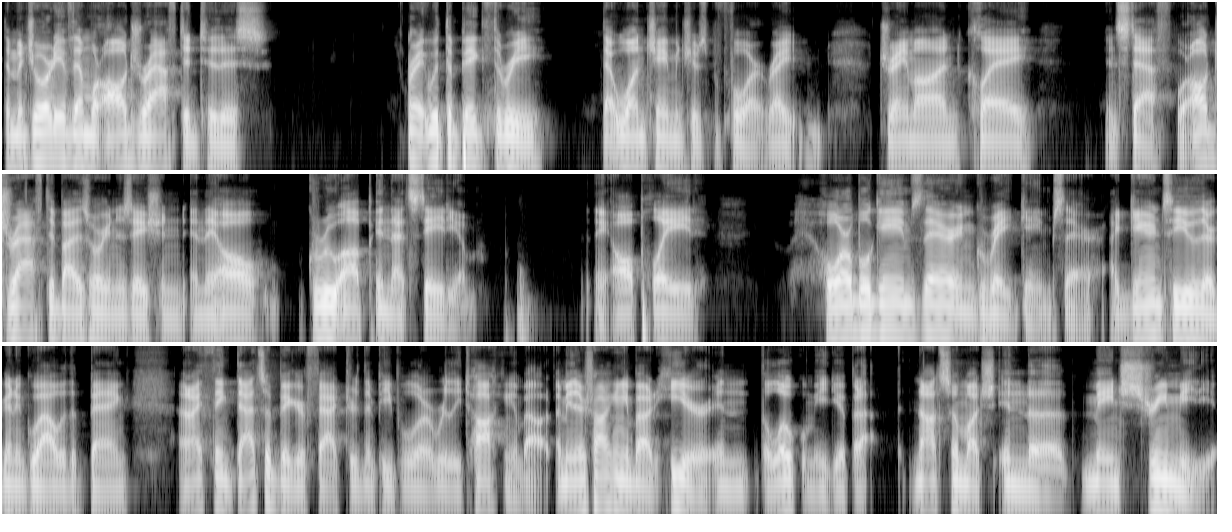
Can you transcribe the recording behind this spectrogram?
the majority of them were all drafted to this right with the big 3 that won championships before, right? Draymond, Klay, and Steph were all drafted by this organization and they all grew up in that stadium. They all played horrible games there and great games there. I guarantee you they're going to go out with a bang. And I think that's a bigger factor than people are really talking about. I mean, they're talking about here in the local media, but uh, not so much in the mainstream media.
